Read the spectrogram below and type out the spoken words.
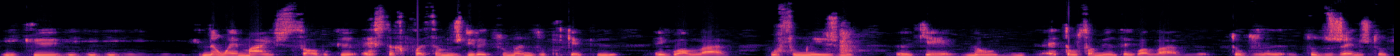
e que, e, e, e, não é mais só do que esta reflexão nos direitos humanos, o porquê que a igualdade, o feminismo, uh, que é, não, é tão somente a igualdade de todos, uh, todos os géneros, todas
